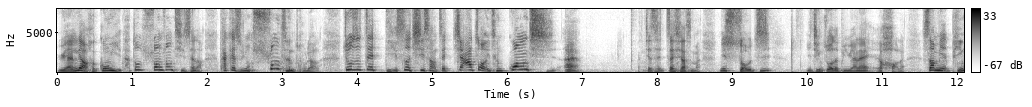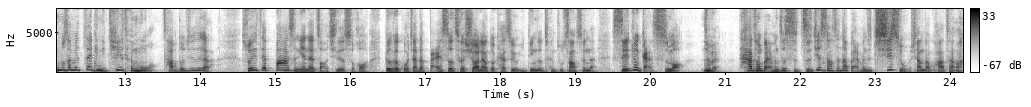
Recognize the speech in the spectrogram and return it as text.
原料和工艺它都双双提升了，它开始用双层涂料了，就是在底色漆上再加造一层光漆，哎，就是这像什么？你手机已经做的比原来要好了，上面屏幕上面再给你贴一层膜，差不多就这个了。所以在八十年代早期的时候，各个国家的白色车销量都开始有一定的程度上升的。谁最赶时髦？日本。它从百分之十直接上升到百分之七十五，相当夸张啊！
